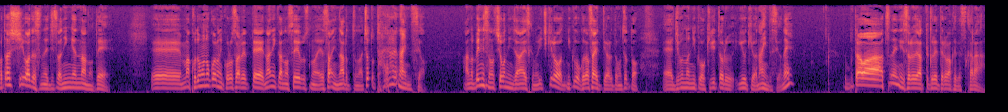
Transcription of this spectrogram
私はですね、実は人間なので、えー、まあ子供の頃に殺されて何かの生物の餌になるっていうのはちょっと耐えられないんですよ。あの、ベニスの商人じゃないですけど、1キロ肉をくださいって言われてもちょっと、えー、自分の肉を切り取る勇気はないんですよね。豚は常にそれをやってくれてるわけですから、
